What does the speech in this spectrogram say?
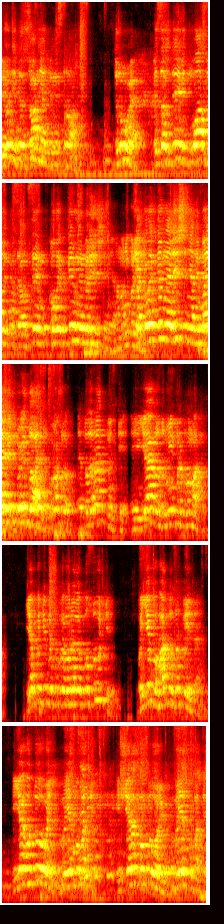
Друге, державні адміністрації. Друге, ви завжди відмазуєтеся оцим колективним рішенням. Шановні За колеги, колективне рішення немає відповідальності. прошу е, толерантності, е, я розумію проблематику. Я б хотів би, щоб ви говорили по суті, бо є багато запитань. І я готовий вислухати, і ще раз повторюю, вислухати.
